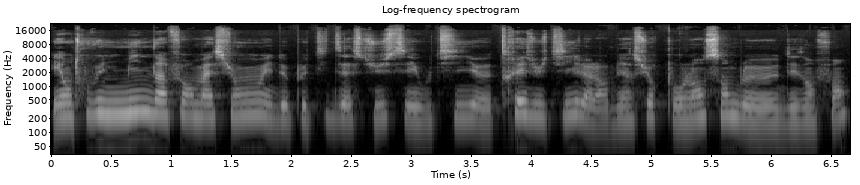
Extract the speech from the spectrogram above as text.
Et on trouve une mine d'informations et de petites astuces et outils euh, très utiles, alors bien sûr pour l'ensemble des enfants,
